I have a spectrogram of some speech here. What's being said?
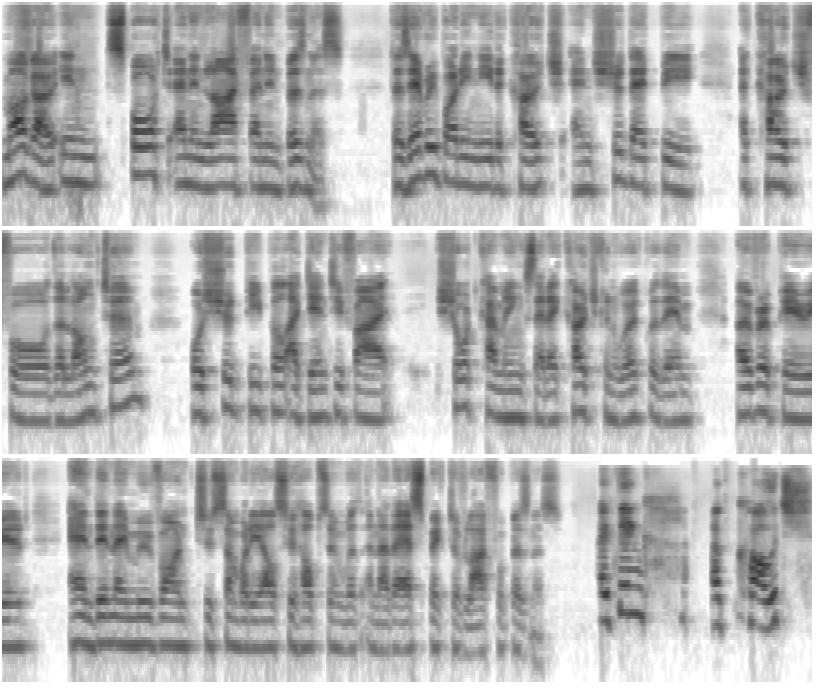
Margo, in sport and in life and in business, does everybody need a coach and should that be a coach for the long term, or should people identify shortcomings that a coach can work with them over a period and then they move on to somebody else who helps them with another aspect of life or business? I think a coach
